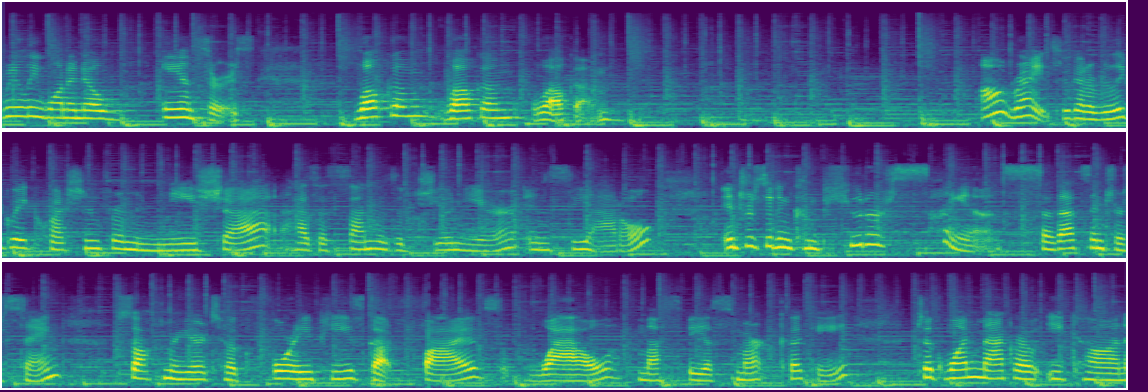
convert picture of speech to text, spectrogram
really want to know answers. Welcome, welcome, welcome. All right, so we got a really great question from Nisha. Has a son who's a junior in Seattle, interested in computer science. So that's interesting. Sophomore year took four APs, got fives. Wow, must be a smart cookie. Took one macro econ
